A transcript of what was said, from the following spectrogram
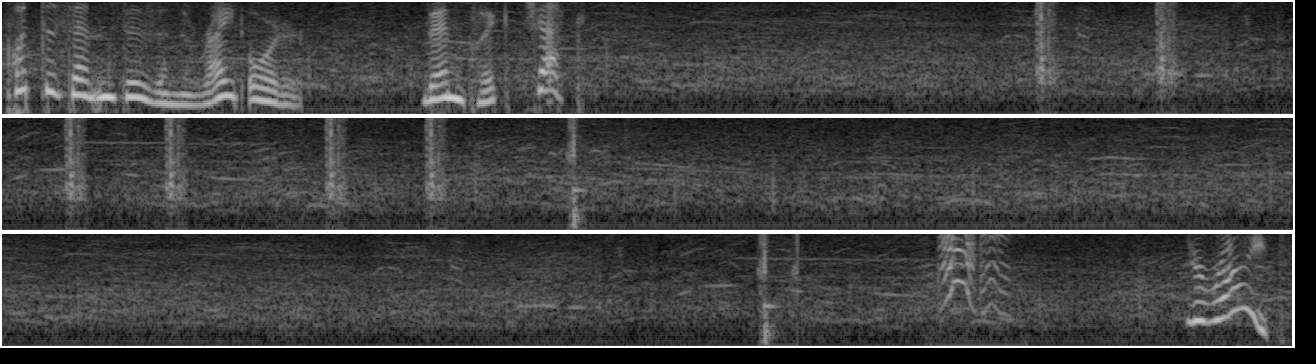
Put the sentences in the right order. Then click Check. You're right.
